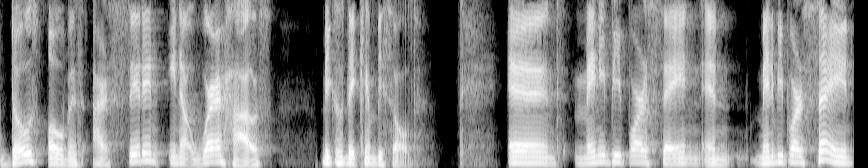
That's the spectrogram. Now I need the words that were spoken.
those ovens are sitting in a warehouse because they can be sold. And many people are saying, and many people are saying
